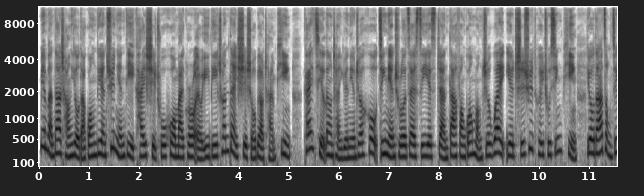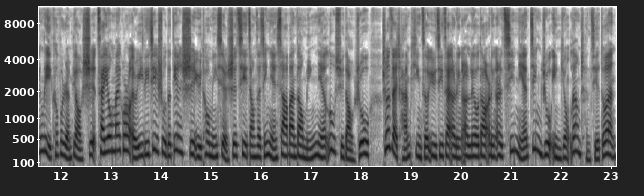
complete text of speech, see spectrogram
面板大厂友达光电去年底开始出货 Micro LED 穿戴式手表产品，开启量产元年之后，今年除了在 CES 展大放光芒之外，也持续推出新品。友达总经理柯夫人表示，采用 Micro LED 技术的电视与透明显示器将在今年下半到明年陆续导入，车载产品则预计在二零二六到二零二七年进入应用量产阶段。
